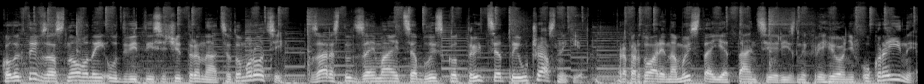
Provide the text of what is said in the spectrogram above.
Колектив заснований у 2013 році. Зараз тут займається близько 30 учасників. В репертуарі намиста є танці різних регіонів України,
